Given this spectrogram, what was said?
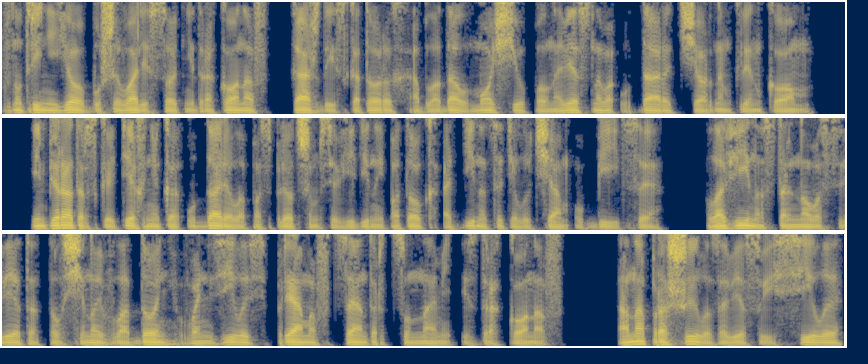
Внутри нее бушевали сотни драконов, каждый из которых обладал мощью полновесного удара черным клинком. Императорская техника ударила по сплетшимся в единый поток одиннадцати лучам убийцы. Лавина стального света толщиной в ладонь вонзилась прямо в центр цунами из драконов. Она прошила завесу из силы,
